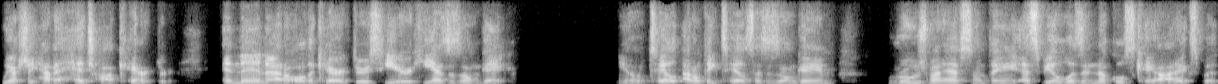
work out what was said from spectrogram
we actually have a hedgehog character. And then out of all the characters here, he has his own game. You know, Tail. I don't think Tails has his own game. Rouge might have something. Espio was in Knuckles Chaotix, but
